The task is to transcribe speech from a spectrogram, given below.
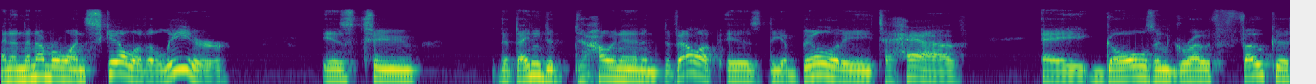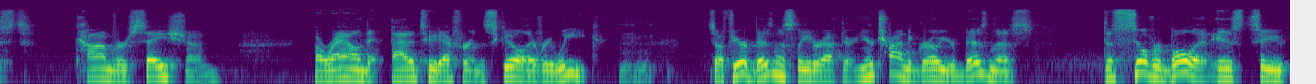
And then the number one skill of a leader is to that they need to, to hone in and develop is the ability to have a goals and growth focused conversation around attitude, effort, and skill every week. Mm-hmm. So if you're a business leader out there and you're trying to grow your business, the silver bullet is to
